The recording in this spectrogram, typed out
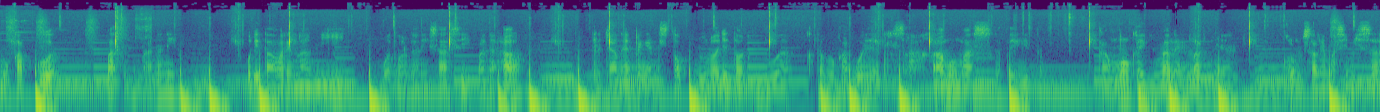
bokap gue pak gimana nih? Aku ditawarin lagi buat organisasi. Padahal rencananya pengen stop dulu aja tahun kedua. Kata bokap gue ya terserah kamu mas katanya gitu kamu kayak gimana enaknya? Kalau misalnya masih bisa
